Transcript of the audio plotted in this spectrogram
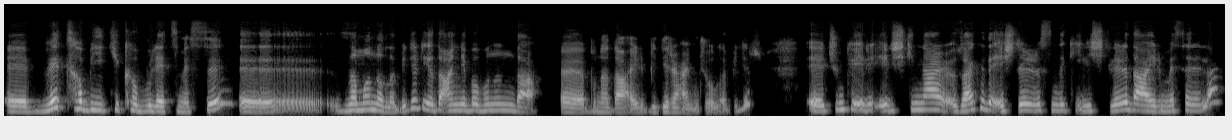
e, ve tabii ki kabul etmesi e, zaman alabilir ya da anne babanın da e, buna dair bir direnci olabilir. E, çünkü erişkinler özellikle de eşler arasındaki ilişkilere dair meseleler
